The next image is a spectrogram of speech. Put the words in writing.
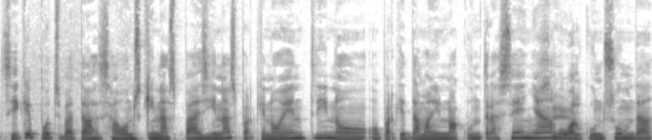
sí que pots vetar segons quines pàgines perquè no entrin o, o perquè et demanin una contrasenya Sí. o el consum de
